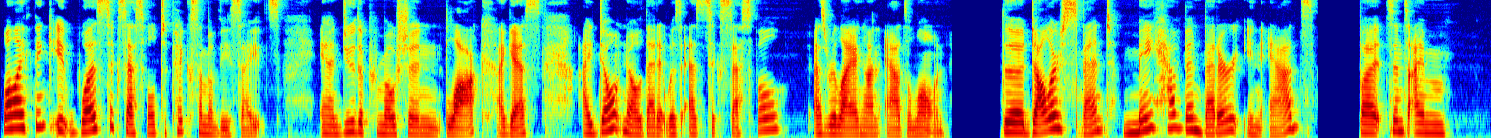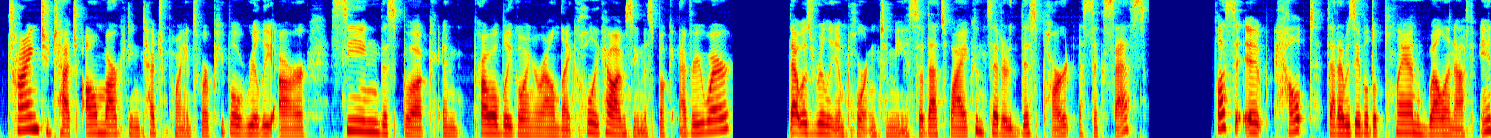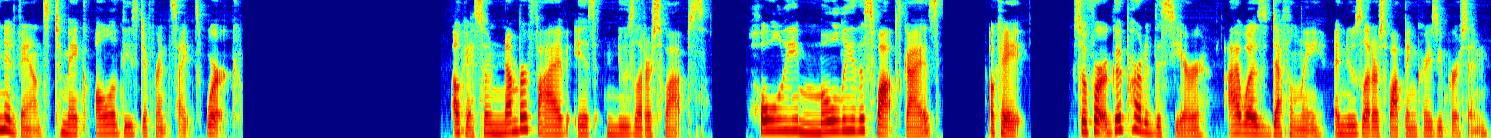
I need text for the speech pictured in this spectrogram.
while I think it was successful to pick some of these sites and do the promotion block, I guess, I don't know that it was as successful as relying on ads alone. The dollars spent may have been better in ads, but since I'm trying to touch all marketing touch points where people really are seeing this book and probably going around like, holy cow, I'm seeing this book everywhere, that was really important to me. So that's why I considered this part a success. Plus, it helped that I was able to plan well enough in advance to make all of these different sites work. Okay, so number five is newsletter swaps. Holy moly, the swaps, guys. Okay, so for a good part of this year, I was definitely a newsletter swapping crazy person.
